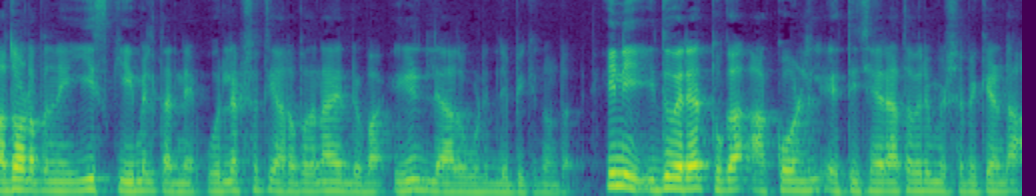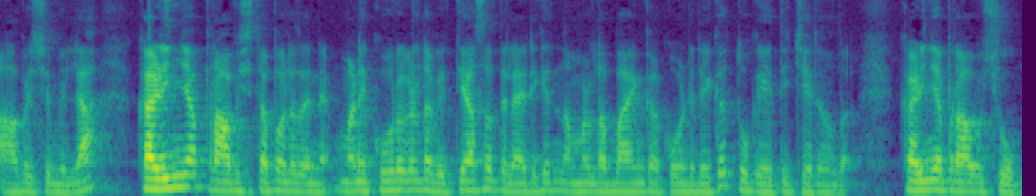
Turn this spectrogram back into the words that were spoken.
അതോടൊപ്പം തന്നെ ഈ സ്കീമിൽ തന്നെ ഒരു ലക്ഷത്തി അറുപതിനായിരം രൂപ ഈടില്ലാതെ കൂടി ലഭിക്കുന്നുണ്ട്. ഇനി ഇതുവരെ തുക അക്കൗണ്ടിൽ എത്തിച്ചേരാത്തവരും വിഷമിക്കേണ്ട ആവശ്യമില്ല. കഴിഞ്ഞ പ്രാവശ്യത്തെ പോലെ തന്നെ മണിക്കൂറുകളുടെ വ്യത്യാസത്തിലായിരിക്കും നമ്മളുടെ ബാങ്ക് അക്കൗണ്ടിലേക്ക് തുക എത്തിച്ചേരുന്നത്. കഴിഞ്ഞ പ്രാവശ്യവും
